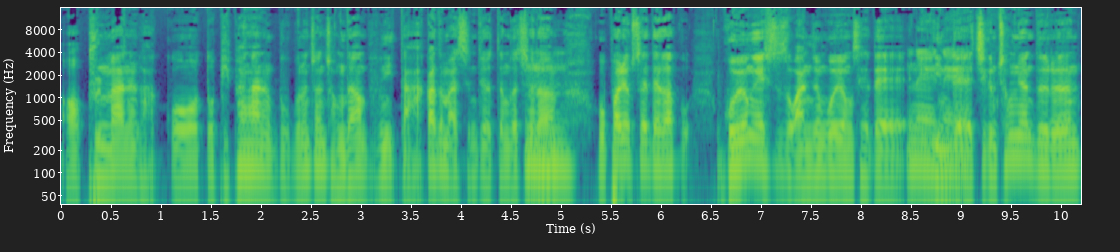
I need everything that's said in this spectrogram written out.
어, 불만을 갖고 또 비판하는 부분은 전 정당한 부분이 있다. 아까도 말씀드렸던 것처럼 음. 586 세대가 고용에 있어서 완전 고용 세대인데 네네. 네. 지금 청년들은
